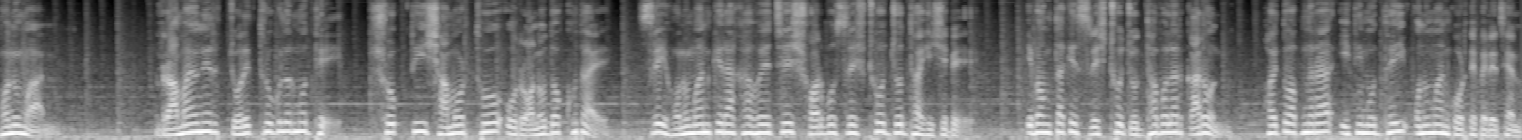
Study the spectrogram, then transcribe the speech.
Hanuman. রামায়ণের চরিত্রগুলোর মধ্যে শক্তি, সামর্থ্য ও রণদক্ষতায় শ্রী হনুমানকে রাখা হয়েছে সর্বশ্রেষ্ঠ যোদ্ধা হিসেবে এবং তাকে শ্রেষ্ঠ যোদ্ধা বলার কারণ হয়তো আপনারা ইতিমধ্যেই অনুমান করতে পেরেছেন।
